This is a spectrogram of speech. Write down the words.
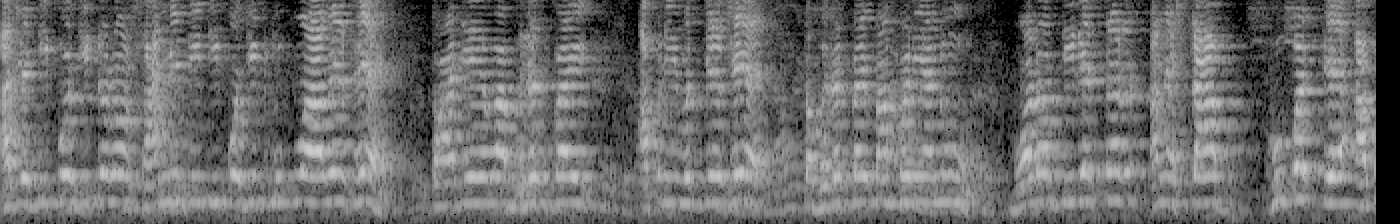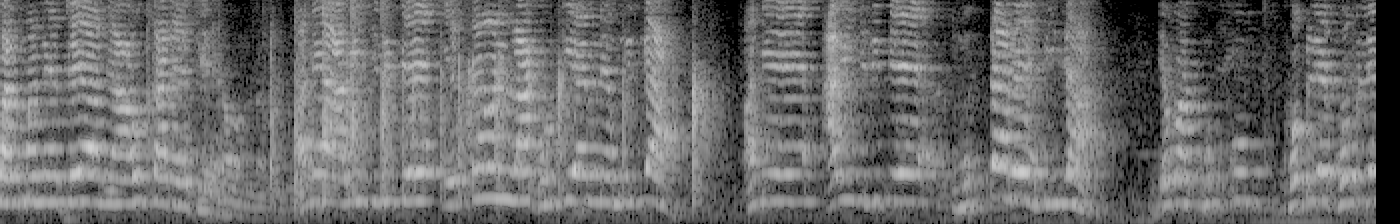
આજે ડિપોઝિટરો સામેથી ડિપોઝિટ મૂકવા આવે છે. તો આજે એવા ભરતભાઈ આપણી વચ્ચે છે. તો ભરતભાઈ બાંભણિયાનું બોર્ડ ઓફ ડિરેક્ટર અને સ્ટાફ ખૂબ જ તે આભાર માને છે અને આવકારે છે. અને આવી જ રીતે એકાવન લાખ રૂપિયા એમને મૂક્યા અને આવી જ રીતે મૂકતા રહે બીજા એવા ખૂબ ખૂબ ખોબલે ખોબલે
